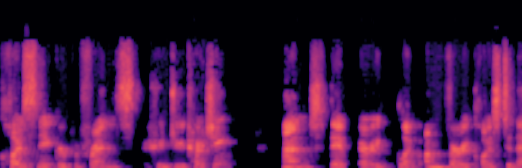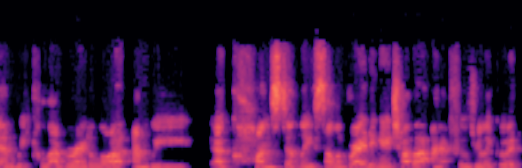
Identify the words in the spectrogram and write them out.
close knit group of friends who do coaching Mm. and they're very like i'm very close to them we collaborate a lot and we are constantly celebrating each other and it feels really good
